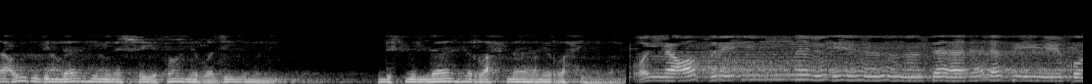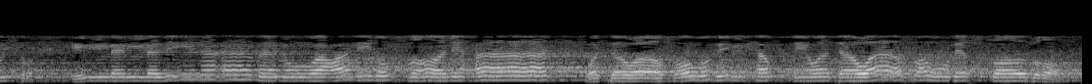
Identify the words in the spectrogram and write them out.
أعوذ بالله من الشيطان الرجيم. بسم الله الرحمن الرحيم. والعصر إن الإنسان لفي خسر إلا الذين آمنوا وعملوا الصالحات وتواصوا بالحق وتواصوا بالصبر.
